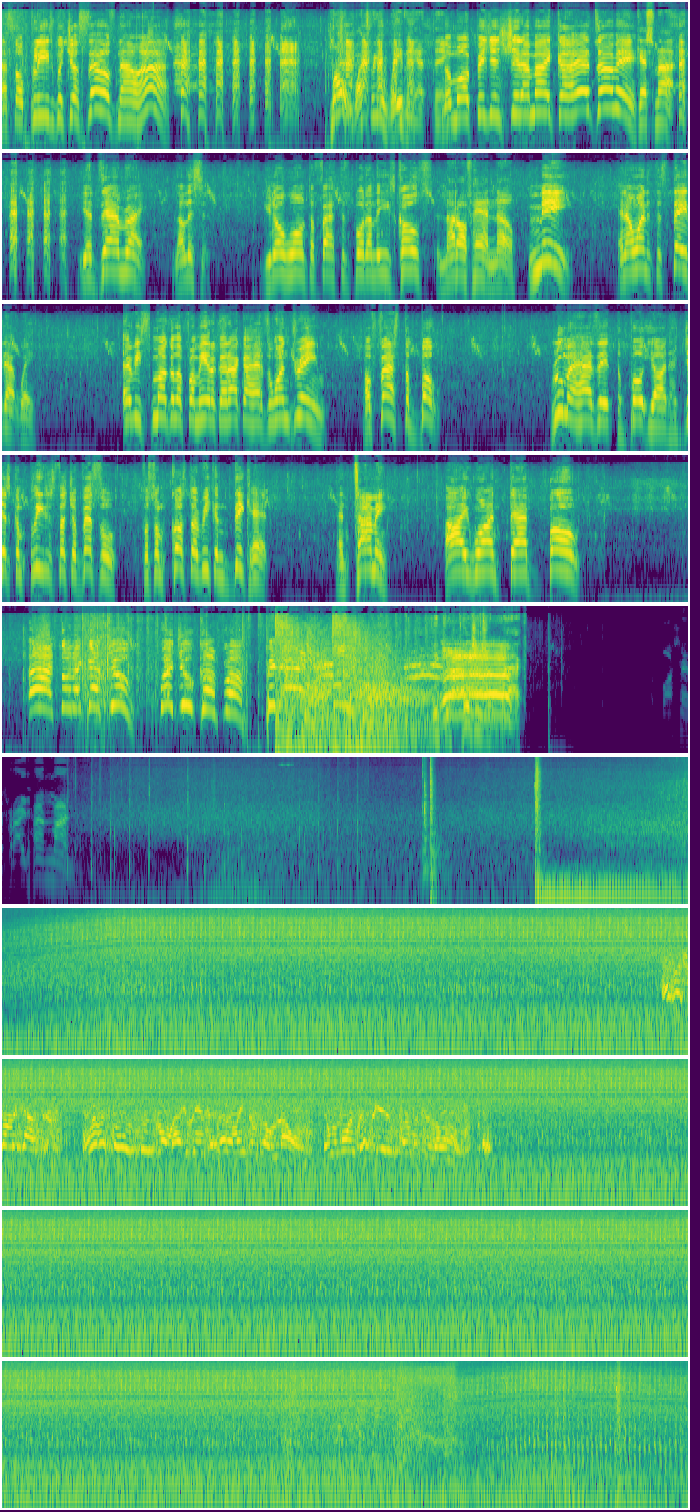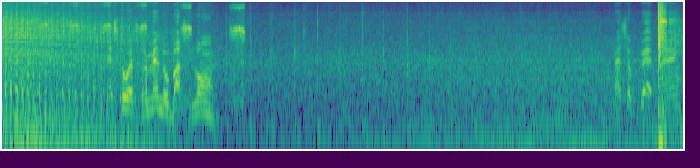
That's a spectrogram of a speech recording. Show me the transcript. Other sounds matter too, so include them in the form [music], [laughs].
That's so pleased with yourselves now, huh? [laughs] Whoa, watch where you're waving that thing. no more pigeon shit on my car, eh, Tommy? Guess not. [laughs] You're damn right. Now listen, you know who owns the fastest boat on the East Coast? not offhand, no. Me! And I want it to stay that way. Every smuggler from here to Caracas has one dream. A faster boat. Rumor has it the boatyard has just completed such a vessel for some Costa Rican dickhead. And Tommy, I want that boat. Ah, I thought I got you! Where'd you come from? Pinhead! I think your pigeons are back. boss's right-hand man. tremendo vacilón. That's a bet, man.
